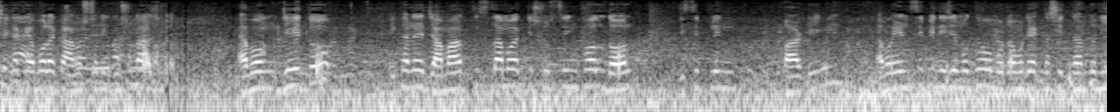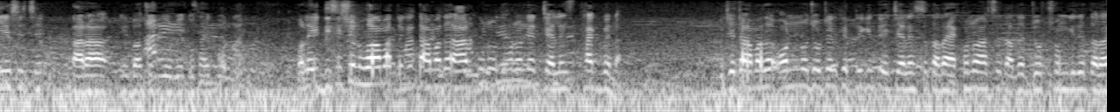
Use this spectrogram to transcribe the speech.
সেটা কেবল একটা আনুষ্ঠানিক ঘোষণা আসবে। এবং যেহেতু এখানে জামাত ইসলামও একটি সুশৃঙ্খল দল, ডিসিপ্লিন পার্টি, এবং এনসিপি নিজের মধ্যেও মোটামুটি একটা সিদ্ধান্ত নিয়ে এসেছে তারা নির্বাচন করবে, কোথায় করবে। ফলে এই ডিসিশন হওয়া মাত্র কিন্তু আমাদের আর কোনো ধরনের চ্যালেঞ্জ থাকবে না। যেটা আমাদের অন্য জোটের ক্ষেত্রে কিন্তু এই চ্যালেঞ্জটা তারা এখনও আছে তাদের জোট সঙ্গীতে তারা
